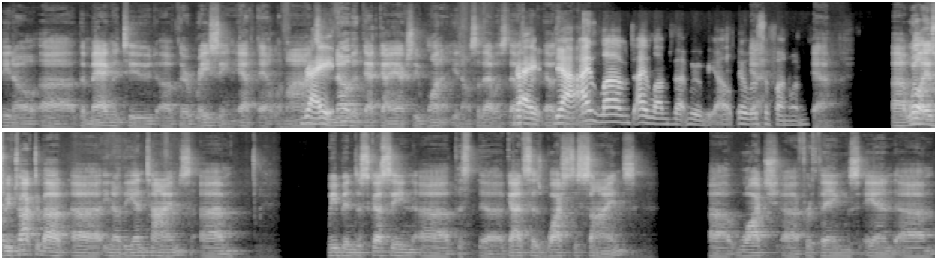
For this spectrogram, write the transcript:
you know, uh, the magnitude of their racing at, at Le Mans. Right. Know that that guy actually won it, you know, so that was, that right. pretty- that was Yeah. I loved I loved that movie. I, it was Yeah. a fun one. Yeah. Uh, well, as we've talked about, uh, you know, the end times, um, we've been discussing uh, this, uh, God says, watch the signs, uh, watch uh, for things. And, um,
